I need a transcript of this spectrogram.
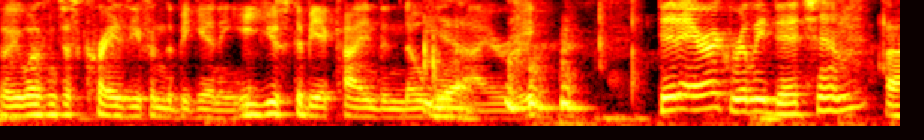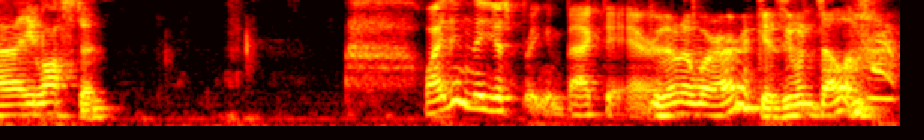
So he wasn't just crazy from the beginning. He used to be a kind and noble Yeah. diary. Did Eric really ditch him? Uh, he lost him. Why didn't they just bring him back to Eric? We don't know where Eric is. He wouldn't tell him.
